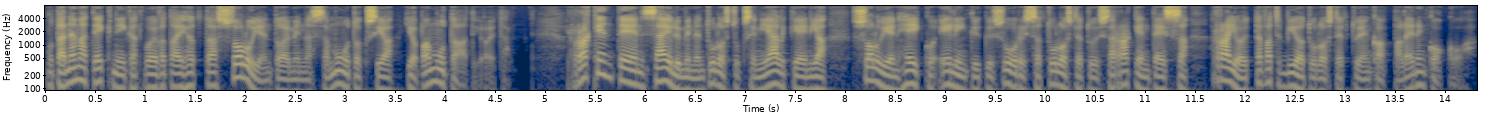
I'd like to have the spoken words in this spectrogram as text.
mutta nämä tekniikat voivat aiheuttaa solujen toiminnassa muutoksia, jopa mutaatioita. Rakenteen säilyminen tulostuksen jälkeen ja solujen heikko elinkyky suurissa tulostetuissa rakenteissa rajoittavat biotulostettujen kappaleiden kokoa.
